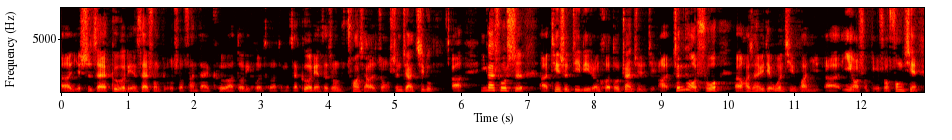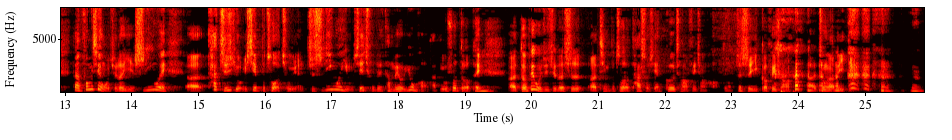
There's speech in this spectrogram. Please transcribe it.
呃，也是在各个联赛中，比如说范戴克啊、德里赫特啊等，在各个联赛中创下了这种身价记录啊。应该说是呃天时地利人和都占据一点啊。真要说呃好像有点问题的话，你呃硬要说，比如说锋线，但锋线我觉得也是因为呃他其实有一些不错球员，只是因为有些球队他没有用好他，比如说德佩，呃德佩我就觉得是呃挺不错的，他首先歌唱非常好，对吧？这是一个非常呃重要的一点。嗯，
